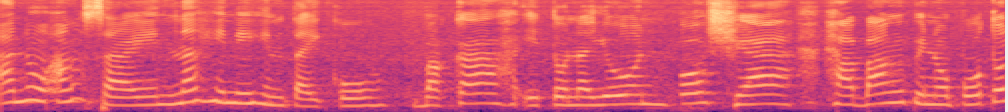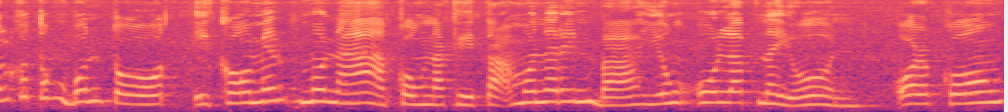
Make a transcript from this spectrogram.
Ano ang sign na hinihintay ko? Baka ito na yon. O siya, habang pinuputol ko tong buntot, i-comment mo na kung nakita mo na rin ba yung ulap na yon. Or kung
